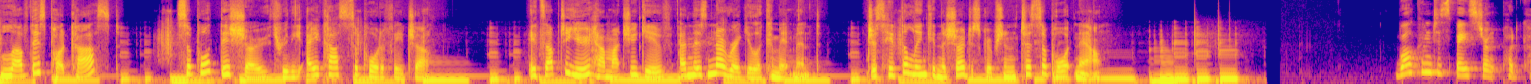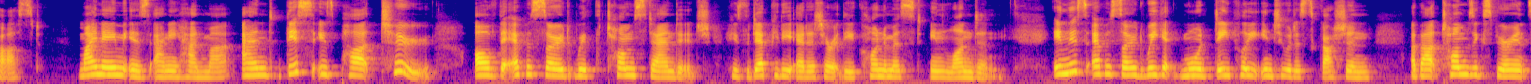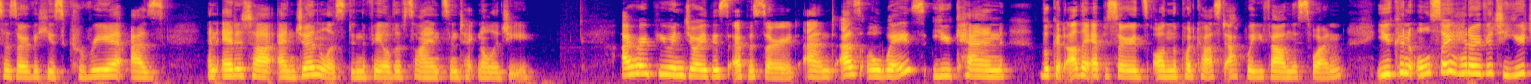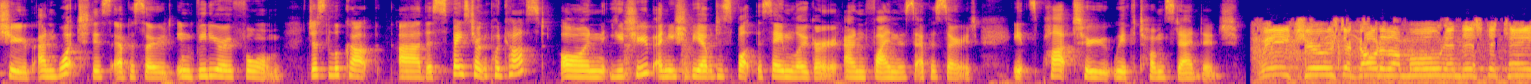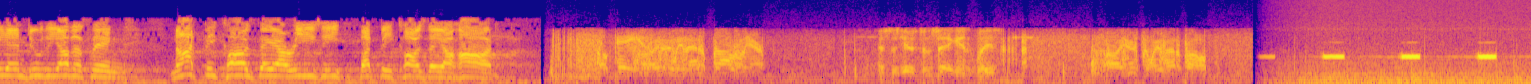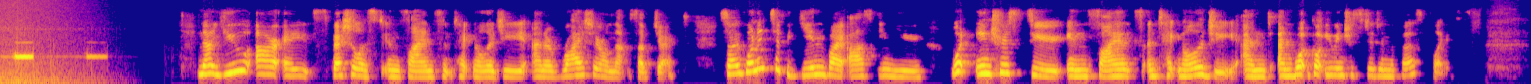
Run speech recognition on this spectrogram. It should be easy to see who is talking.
Speaker 1: Love this podcast? Support this show through the ACAST supporter feature. It's up to you how much you give, and there's no regular commitment. Just hit the link in the show description to support now.
Speaker 2: Welcome to Space Junk Podcast. My name is Annie Handmer, and this is part two of the episode with Tom Standage, who's the deputy editor at The Economist in London. In this episode, we get more deeply into a discussion about Tom's experiences over his career as an editor and journalist in the field of science and technology. I hope you enjoy this episode. And as always, you can look at other episodes on the podcast app where you found this one. You can also head over to YouTube and watch this episode in video form. Just look up uh, the Space Junk podcast on YouTube, and you should be able to spot the same logo and find this episode. It's part two with Tom Standage.
Speaker 3: We choose to go to the moon in this decade and do the other things, not because they are easy, but because they are hard.
Speaker 4: Okay, Houston, we've had a problem here.
Speaker 5: This is Houston. Say again, please.
Speaker 4: Uh, Houston, we've had a problem.
Speaker 2: Now, you are a specialist in science and technology and a writer on that subject. So, I wanted to begin by asking you what interests you in science and technology and, and what got you interested in the first place?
